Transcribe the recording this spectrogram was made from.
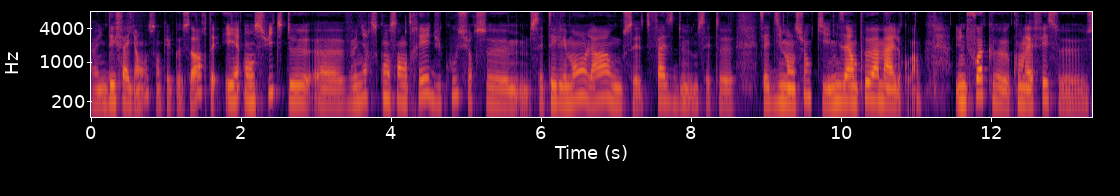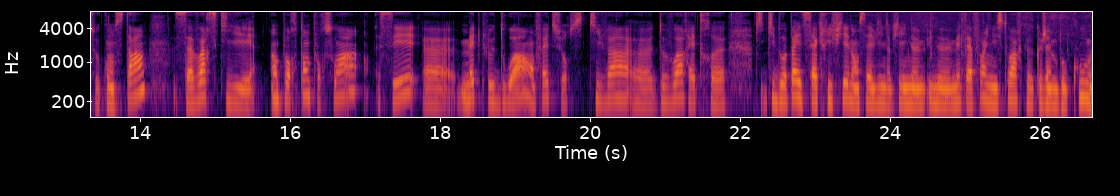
une défaillance en quelque sorte, et ensuite de euh, venir se concentrer du coup sur ce, cet élément-là ou cette phase de cette, cette dimension qui est mise un peu à mal. Quoi. Une fois que, qu'on a fait ce, ce, constat, savoir ce qui est important pour soi, c'est euh, mettre le doigt en fait sur ce qui va devoir être, qui, ne doit pas être sacrifié dans sa vie. Donc il y a une, une métaphore, une histoire que, que j'aime beaucoup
